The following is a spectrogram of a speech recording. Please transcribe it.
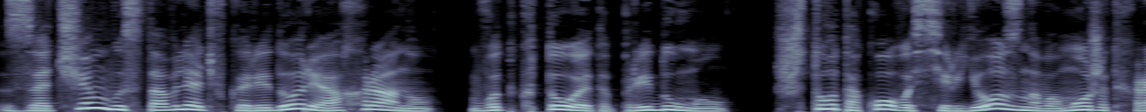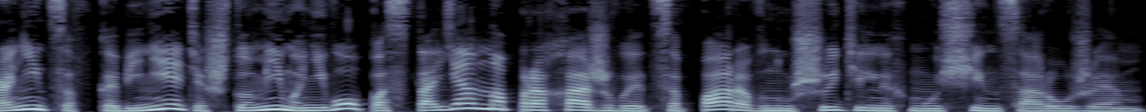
Зачем выставлять в коридоре охрану? Вот кто это придумал? Что такого серьезного может храниться в кабинете, что мимо него постоянно прохаживается пара внушительных мужчин с оружием?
